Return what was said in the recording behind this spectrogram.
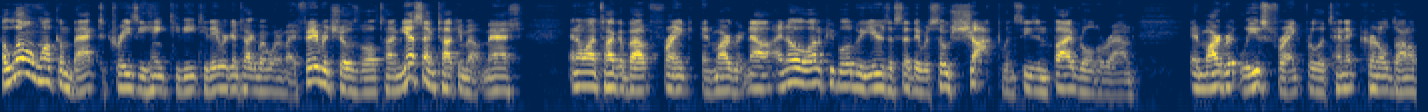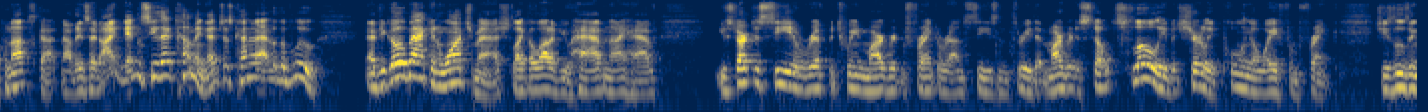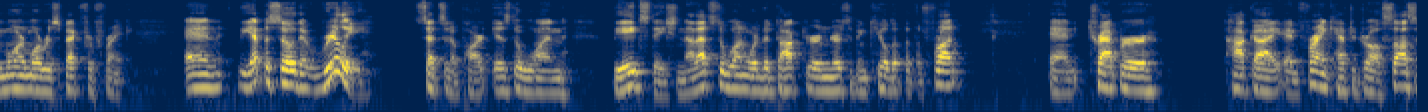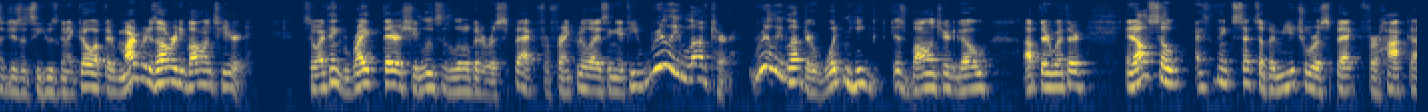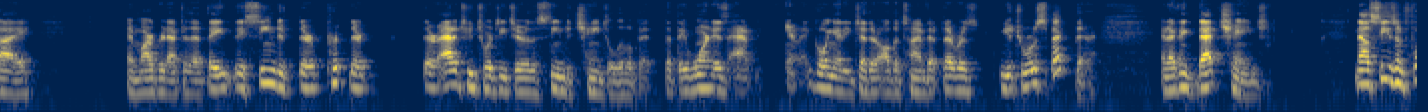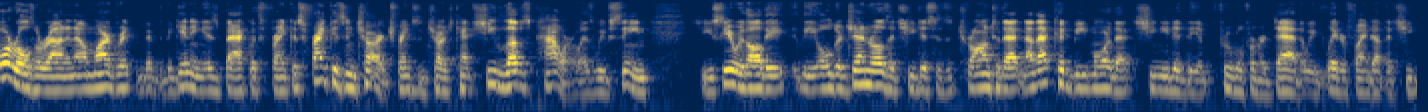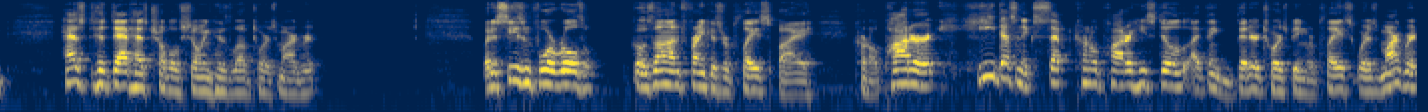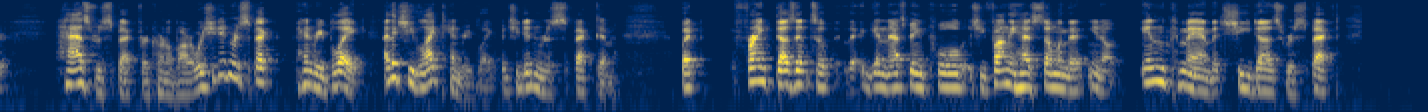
Hello and welcome back to Crazy Hank TV. Today we're going to talk about one of my favorite shows of all time. Yes, I'm talking about MASH, and I want to talk about Frank and Margaret. Now, I know a lot of people over the years have said they were so shocked when season five rolled around and Margaret leaves Frank for Lieutenant Colonel Donald Penobscot. Now, they said, I didn't see that coming. That just kind of out of the blue. Now, if you go back and watch MASH, like a lot of you have and I have, you start to see a rift between Margaret and Frank around season three, that Margaret is still slowly but surely pulling away from Frank. She's losing more and more respect for Frank. And the episode that really sets it apart is the one, the aid station. Now, that's the one where the doctor and nurse have been killed up at the front, and Trapper, Hawkeye, and Frank have to draw sausages and see who's going to go up there. Margaret has already volunteered. So I think right there she loses a little bit of respect for Frank, realizing if he really loved her, really loved her, wouldn't he just volunteer to go up there with her? And also, I think, sets up a mutual respect for Hawkeye and Margaret after that. They they seemed to their their their attitude towards each other seemed to change a little bit. That they weren't as at, you know, going at each other all the time. That there was mutual respect there, and I think that changed. Now season four rolls around, and now Margaret at the beginning is back with Frank because Frank is in charge. Frank's in charge. Camp. She loves power, as we've seen. You see her with all the the older generals, that she just is drawn to that. Now that could be more that she needed the approval from her dad. That we later find out that she has his dad has trouble showing his love towards Margaret. But as season four rolls goes on, Frank is replaced by Colonel Potter. He doesn't accept Colonel Potter. He's still, I think, bitter towards being replaced, whereas Margaret has respect for Colonel Potter, where she didn't respect Henry Blake. I think she liked Henry Blake, but she didn't respect him. But Frank doesn't. So again, that's being pulled. She finally has someone that, you know, in command that she does respect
